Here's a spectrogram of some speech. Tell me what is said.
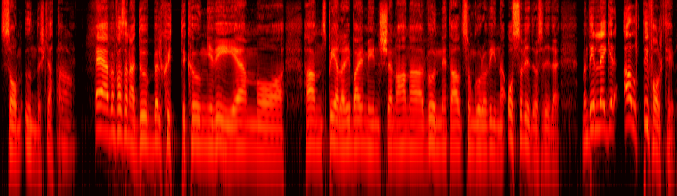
som underskattad. Ja. Även fast han är dubbel skyttekung i VM och han spelar i Bayern München och han har vunnit allt som går att vinna och så vidare. och så vidare. Men det lägger alltid folk till.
